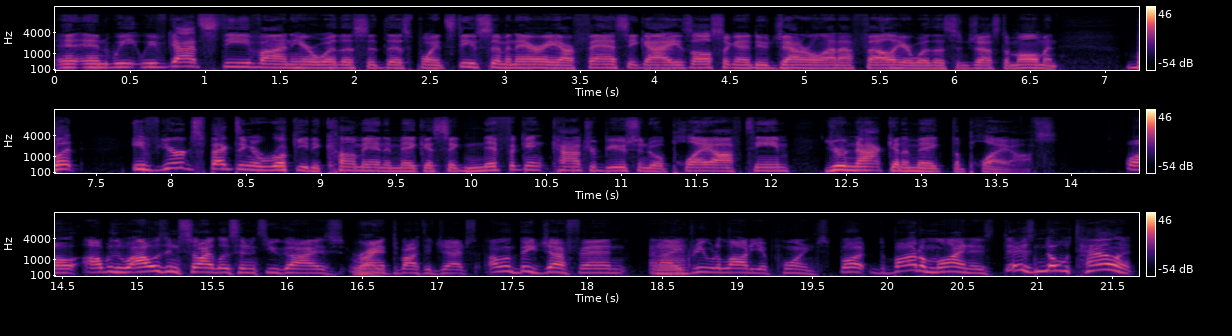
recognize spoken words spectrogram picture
and, and we, we've got Steve on here with us at this point. Steve Seminary, our fancy guy. He's also going to do general NFL here with us in just a moment. But if you're expecting a rookie to come in and make a significant contribution to a playoff team, you're not going to make the playoffs. Well, I was I was inside listening to you guys Right. rant about the Jets. I'm a big Jet fan, and I Mhm. agree with a lot of your points. But the bottom line is, there's no talent.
